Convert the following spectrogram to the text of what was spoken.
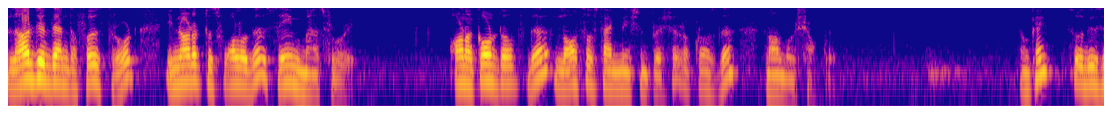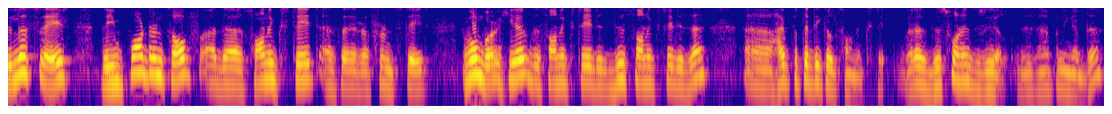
larger than the first throat in order to swallow the same mass flow rate on account of the loss of stagnation pressure across the normal shock wave. Okay. So, this illustrates the importance of uh, the sonic state as a reference state. Remember here the sonic state is this sonic state is a uh, hypothetical sonic state whereas this one is real this is happening at the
